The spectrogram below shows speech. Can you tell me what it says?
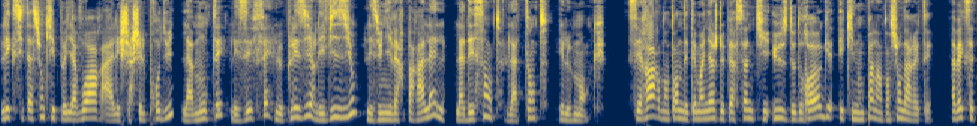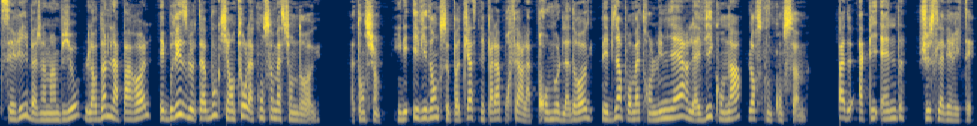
L'excitation qu'il peut y avoir à aller chercher le produit, la montée, les effets, le plaisir, les visions, les univers parallèles, la descente, l'attente et le manque. C'est rare d'entendre des témoignages de personnes qui usent de drogue et qui n'ont pas l'intention d'arrêter. Avec cette série, Benjamin Bio leur donne la parole et brise le tabou qui entoure la consommation de drogue. Attention, il est évident que ce podcast n'est pas là pour faire la promo de la drogue, mais bien pour mettre en lumière la vie qu'on a lorsqu'on consomme. Pas de happy end, juste la vérité.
